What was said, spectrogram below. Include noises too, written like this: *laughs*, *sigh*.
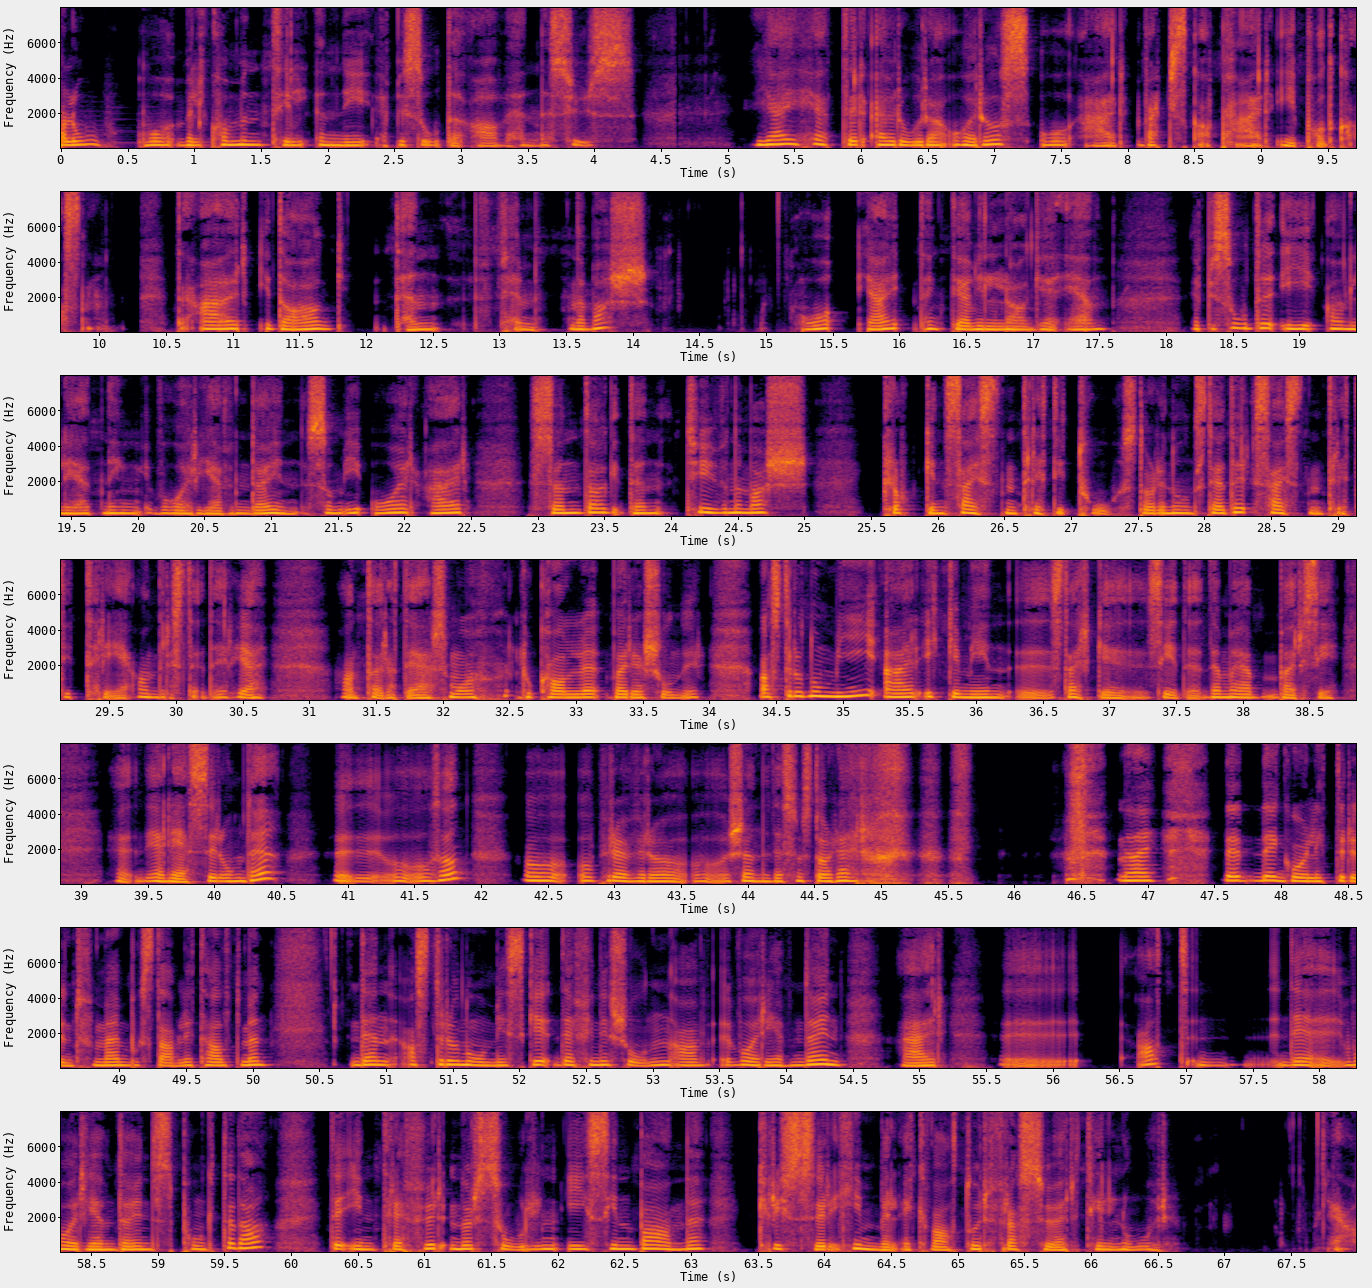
Hallo, og velkommen til en ny episode av Hennes hus. Jeg heter Aurora Årås og er vertskap her i podkasten. Det er i dag den 15. mars, og jeg tenkte jeg ville lage en episode i anledning vår jevndøgn, som i år er søndag den 20. mars klokken 16.32, står det noen steder, 16.33 andre steder. Jeg antar at det er små lokale variasjoner. Astronomi er ikke min uh, sterke side, det må jeg bare si. Uh, jeg leser om det uh, og, og, sånn, og, og prøver å, å, skjønne det som står der. *laughs* Nei, det, det, går litt rundt for meg, bokstavelig talt, men den astronomiske definisjonen av vårjevndøgn er at det vårjevndøgnspunktet da, det inntreffer når solen i sin bane krysser himmelekvator fra sør til nord. Ja,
